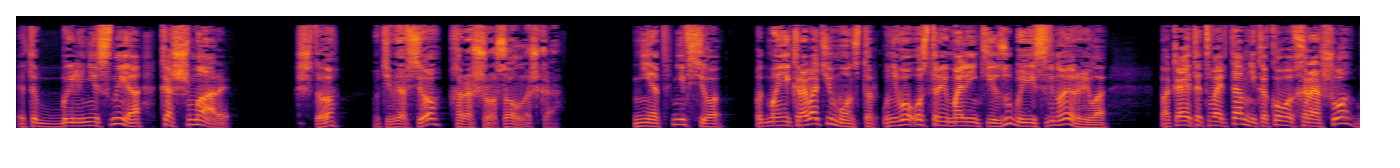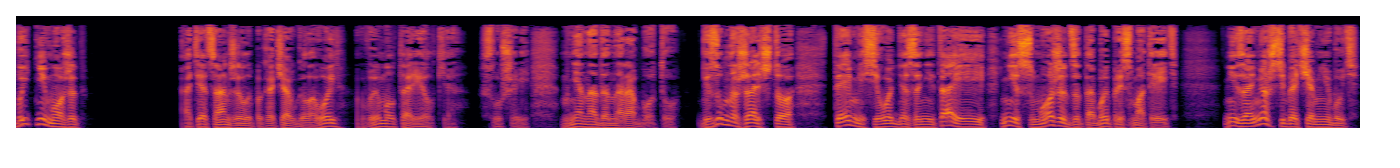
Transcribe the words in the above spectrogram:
«Это были не сны, а кошмары!» «Что? У тебя все хорошо, солнышко?» «Нет, не все. Под моей кроватью монстр. У него острые маленькие зубы и свиное рыло. Пока эта тварь там, никакого «хорошо» быть не может». Отец Анжелы, покачав головой, вымыл тарелки. «Слушай, мне надо на работу. Безумно жаль, что Тэмми сегодня занята и не сможет за тобой присмотреть. Не займешь себя чем-нибудь,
